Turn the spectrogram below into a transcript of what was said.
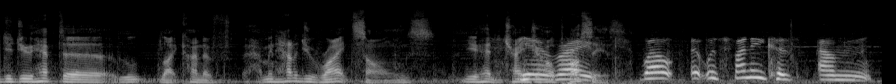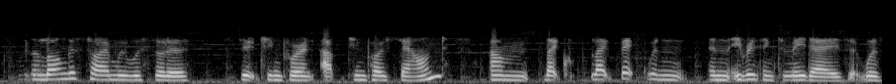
did you have to like kind of? I mean, how did you write songs? You had to change your whole right. process. Well, it was funny because um, the longest time we were sort of searching for an up tempo sound. Um, like like back when in everything to me days, it was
